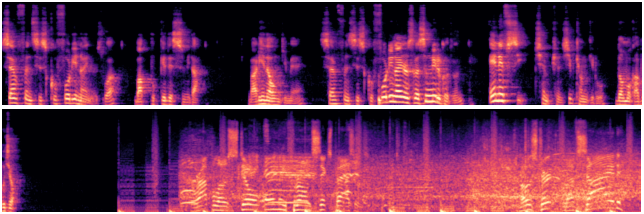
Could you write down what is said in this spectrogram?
샌프란시스코 49ers와 맞붙게 됐습니다. 말이 나온 김에 샌프란시스코 49ers가 승리를 거둔 NFC 챔피언십 경기로 넘어가 보죠. Garoppolo still only thrown six passes. Mostert, left side.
